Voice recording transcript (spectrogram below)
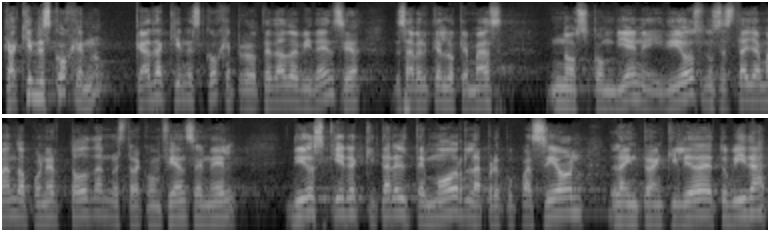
Cada quien escoge, ¿no? Cada quien escoge, pero te he dado evidencia de saber qué es lo que más nos conviene y Dios nos está llamando a poner toda nuestra confianza en Él Dios quiere quitar el temor, la preocupación, la intranquilidad de tu vida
